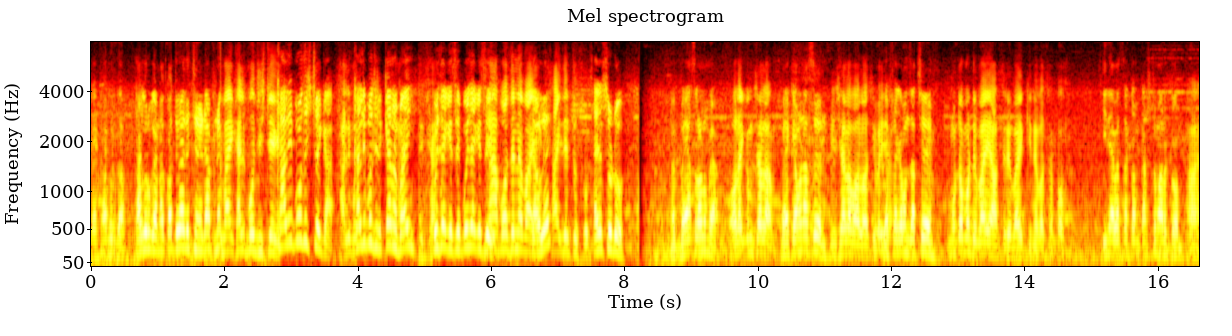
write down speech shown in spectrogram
এটা ঠাকুরগাঁ। ঠাকুরগা না কত করে দিচ্ছেন এটা আপনি? ভাই খালি পঁচিশ টাকা। খালি পঁচিশ টাকা? খালি খালি পঁচিশ কেন ভাই? পয়সা গেছে পয়সা গেছে। না বোঝে না ভাই সাইজ একটু ছোট। সাইজ ছোট। ভাই আসসালাম ভাইয়া ওয়ালাইকুম সালাম। ভাই কেমন আছেন? ইনশাআল্লাহ ভালো আছি ভাই। ব্যবসা কেমন যাচ্ছে? মোটামুটি ভাই আছে রে ভাই কিনা বেচা কম। কিনা বেচা কম কাস্টমার কম। হ্যাঁ।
